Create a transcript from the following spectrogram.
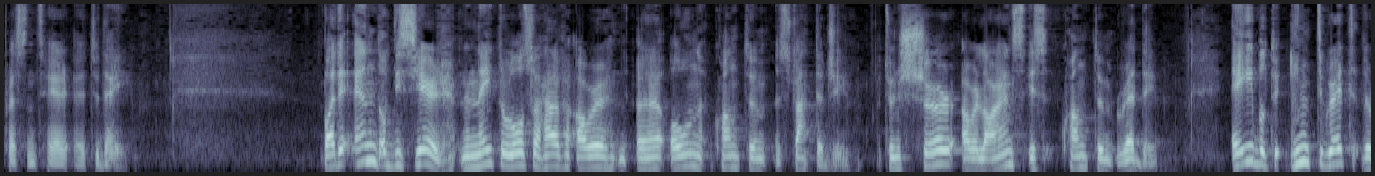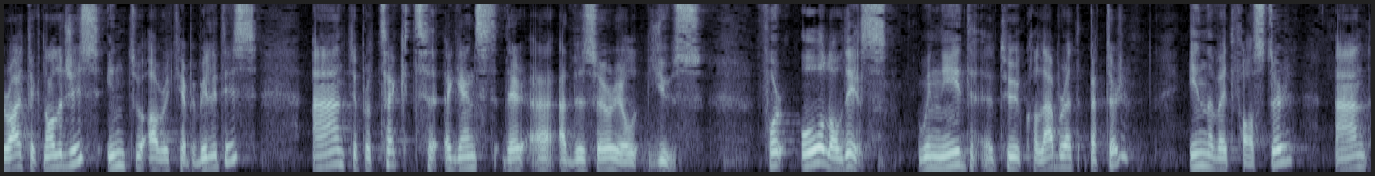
present here today. By the end of this year, NATO will also have our uh, own quantum strategy to ensure our alliance is quantum ready, able to integrate the right technologies into our capabilities and to protect against their uh, adversarial use. For all of this, we need uh, to collaborate better, innovate faster, and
